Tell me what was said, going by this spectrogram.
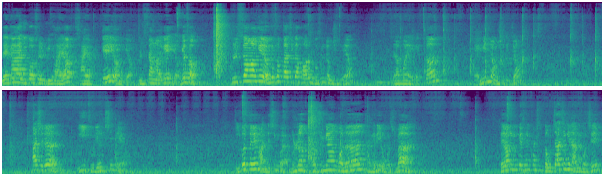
내가 이것을 위하여 가엽게 여겨 불쌍하게 여겨서 불쌍하게 여기서까지가 바로 무슨 정신이에요? 지난번에 얘기했던 애민 정신이죠. 사실은 이 둘이 핵심이에요. 이것 때문에 만드신 거야. 물론 더 중요한 거는 당연히 이거지만 대형님께 생각하실 때 너무 짜증이 나는 거지.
